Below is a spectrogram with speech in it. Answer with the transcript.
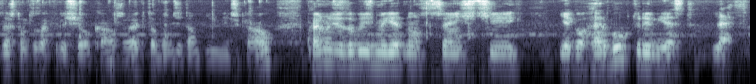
zresztą to za chwilę się okaże, kto będzie tam w nim mieszkał. W każdym razie zdobyliśmy jedną z części jego herbu, którym jest lew.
